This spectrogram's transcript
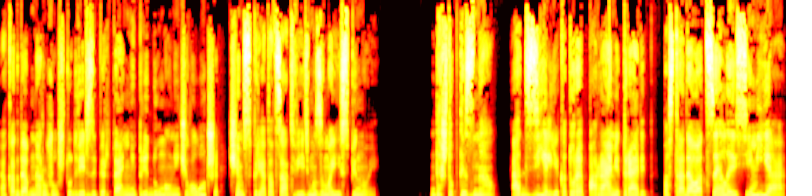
А когда обнаружил, что дверь заперта, не придумал ничего лучше, чем спрятаться от ведьмы за моей спиной. «Да чтоб ты знал, от зелья, которое парами травит, пострадала целая семья!»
